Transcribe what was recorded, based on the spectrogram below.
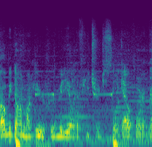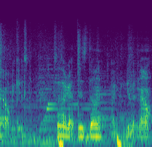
I'll be done my hair for a video in the future. Just look out for it now because since I got this done, I can do it now.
